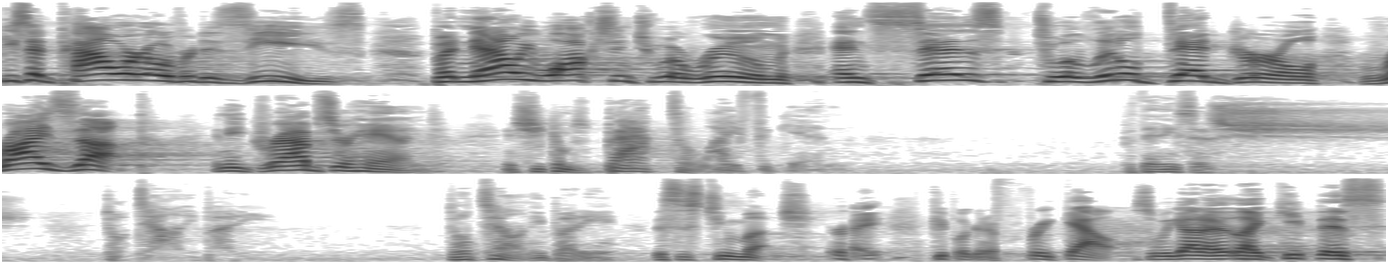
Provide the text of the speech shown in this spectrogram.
He's had power over disease. But now he walks into a room and says to a little dead girl, Rise up. And he grabs her hand and she comes back to life again. But then he says, Shh, don't tell anybody. Don't tell anybody this is too much, right? People are going to freak out. So we got to like keep this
